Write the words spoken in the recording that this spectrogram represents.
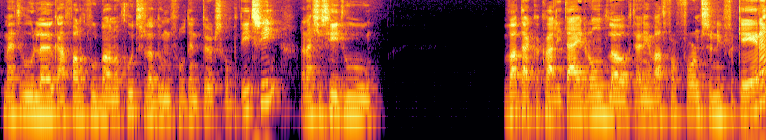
met hoe leuk aanvallend voetbal en hoe goed ze dat doen, bijvoorbeeld in de Turkse competitie. En als je ziet hoe, wat daar qua kwaliteit rondloopt en in wat voor vorm ze nu verkeren,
